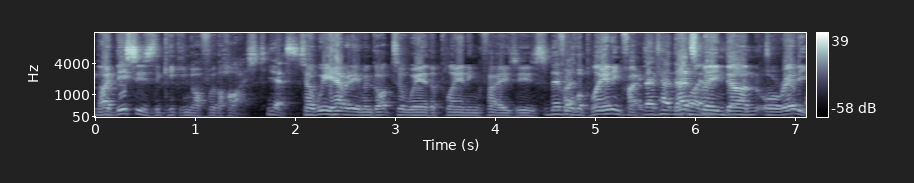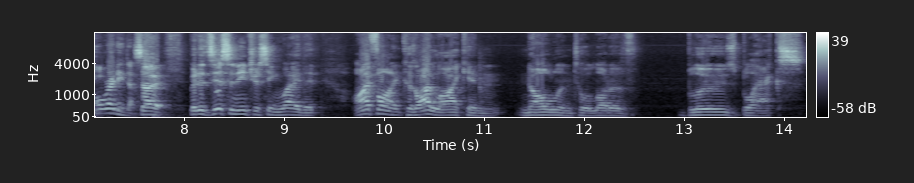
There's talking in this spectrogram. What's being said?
Like this is the kicking off of the heist. Yes. So we haven't even got to where the planning phase is They've for had- the planning phase. they've had That's planning. been done already. Already done. So, but it's just an interesting way that I find because I liken Nolan to a lot of blues, blacks,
